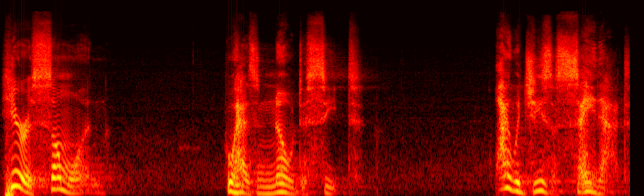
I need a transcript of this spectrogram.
here is someone who has no deceit. Why would Jesus say that?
